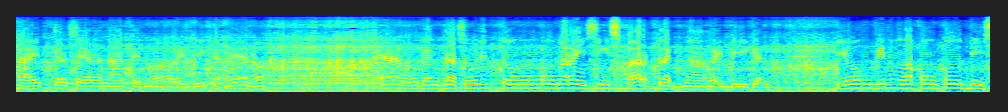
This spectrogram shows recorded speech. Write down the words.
Kahit tersera natin mga kaibigan. Ayan, no? Ayan, ang ganda. Sulit tong Uma Racing Spark Plug mga kaibigan. Yung kinuha kong code is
